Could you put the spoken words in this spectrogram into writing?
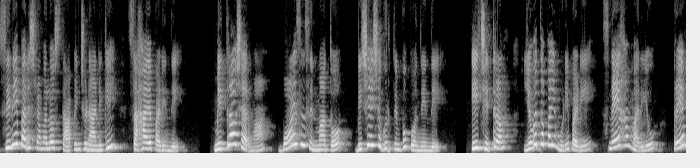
సినీ పరిశ్రమలో స్థాపించడానికి సహాయపడింది. మిత్రా శర్మ బాయ్స్ సినిమాతో విశేష గుర్తింపు పొందింది. ఈ చిత్రం యువతపై ముడిపడి స్నేహం మరియు ప్రేమ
